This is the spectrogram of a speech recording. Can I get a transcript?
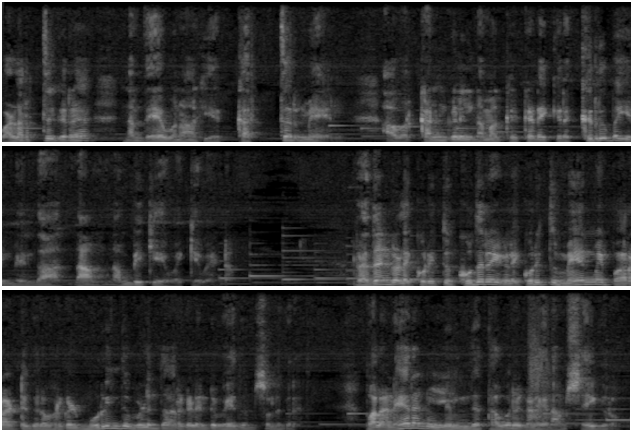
வளர்த்துகிற நம் தேவனாகிய கர்த்தர் மேல் அவர் கண்களில் நமக்கு கிடைக்கிற கிருபையின் மேல்தான் நாம் நம்பிக்கையை வைக்க வேண்டும். ரதங்களை குறித்தும் குதிரைகளை குறித்தும் மேன்மை பாராட்டுகிறவர்கள் முறிந்து விழுந்தார்கள் என்று வேதம் சொல்லுகிறது. பல நேரங்களில் இந்த தவறுகளை நாம் செய்கிறோம்.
